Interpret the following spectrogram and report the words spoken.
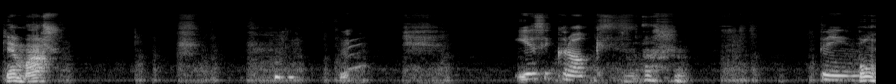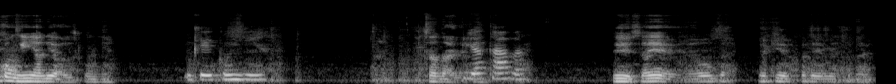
Que é macho. E esse Crocs? Tem. Põe um conguinho ali, ó. os conguinhos. O que com guia? Sandália. Já tava. Isso, aí. Eu, aqui, cadê a minha sandália?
